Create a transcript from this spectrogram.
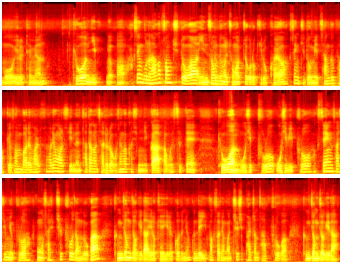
뭐 이를테면 교원 입 어, 학생부는 학업 성취도와 인성 등을 종합적으로 기록하여 학생 지도 및 상급 학교 선발에 활, 활용할 수 있는 타당한 자료라고 생각하십니까? 라고 했을 때 교원 50%, 52%, 학생 46%, 학부모 47% 정도가 긍정적이다 이렇게 얘기를 했거든요. 근데 입학사정관 78.4%가 긍정적이다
